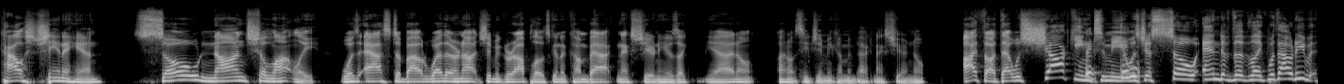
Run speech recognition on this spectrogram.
Kyle Shanahan so nonchalantly was asked about whether or not Jimmy Garoppolo is going to come back next year, and he was like, "Yeah, I don't, I don't see Jimmy coming back next year. Nope." I thought that was shocking But to me. It was just so end of the like without even.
